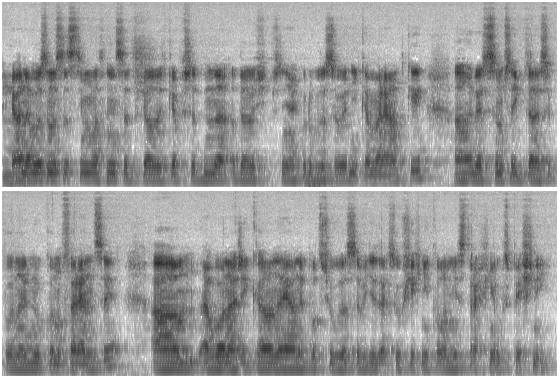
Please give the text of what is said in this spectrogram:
Mm. Já nebo jsem se s tím vlastně setkal teďka před, na, další, před nějakou dobu zase jedné kamarádky, a kde jsem se jí ptal, jestli na jednu konferenci a, a ona říkala, ne, já nepotřebuji zase vidět, jak jsou všichni kolem mě strašně úspěšní.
